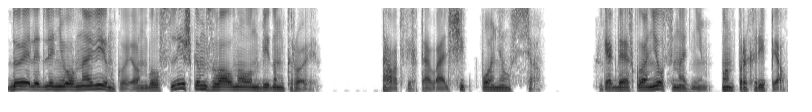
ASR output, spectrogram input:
Дуэли для него в новинку, и он был слишком взволнован видом крови. А вот фехтовальщик понял все. Когда я склонился над ним, он прохрипел.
